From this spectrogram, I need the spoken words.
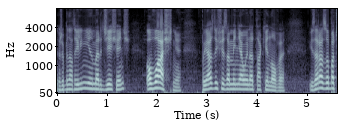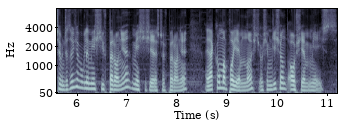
żeby na tej linii numer 10, o właśnie, pojazdy się zamieniały na takie nowe. I zaraz zobaczymy, czy to się w ogóle mieści w peronie? Mieści się jeszcze w peronie. A jaką ma pojemność? 88 miejsc.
